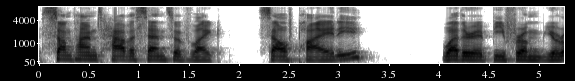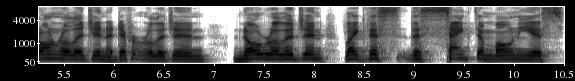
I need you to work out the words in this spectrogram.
sometimes have a sense of like self piety, whether it be from your own religion, a different religion, no religion, like this this sanctimonious,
